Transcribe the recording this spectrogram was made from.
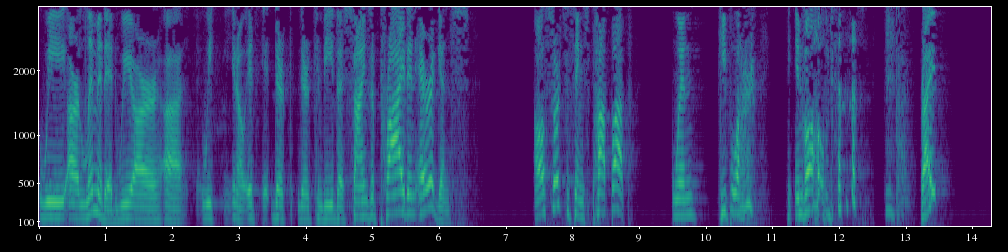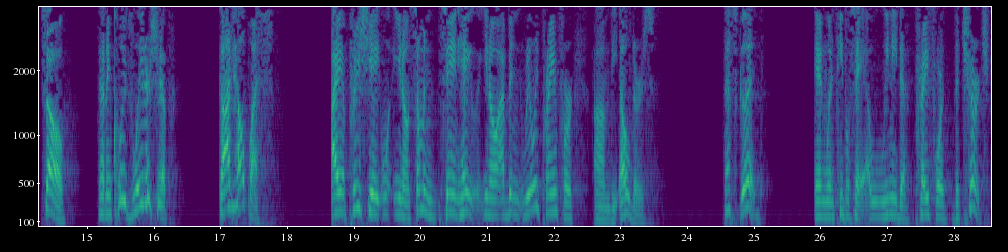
We are limited. We are uh, we, you know, it, it, there, there can be the signs of pride and arrogance. All sorts of things pop up when people are involved. right? So, that includes leadership. God help us. I appreciate, you know, someone saying, hey, you know, I've been really praying for um, the elders. That's good. And when people say, oh, we need to pray for the church,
